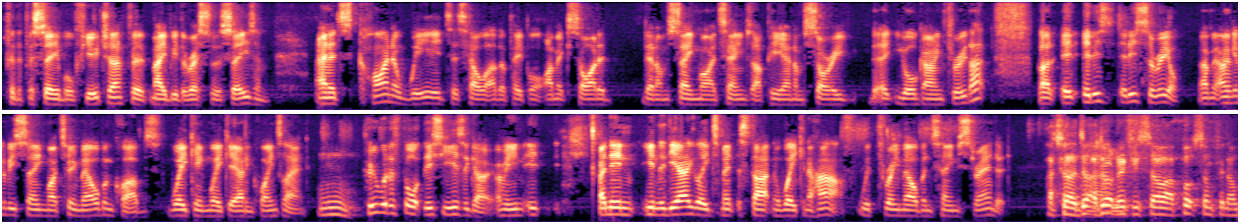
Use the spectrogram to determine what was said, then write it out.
for the foreseeable future, for maybe the rest of the season. And it's kind of weird to tell other people I'm excited that I'm seeing my teams up here, and I'm sorry that you're going through that. But it, it is it is surreal. I mean, I'm going to be seeing my two Melbourne clubs week in week out in Queensland. Mm. Who would have thought this years ago? I mean, it, and then you know the A League's meant to start in a week and a half with three Melbourne teams stranded. Actually, I don't, I don't know if you saw. I put something on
